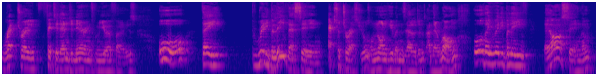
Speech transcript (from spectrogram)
retrofitted engineering from UFOs, or they really believe they're seeing extraterrestrials or non-human intelligence and they're wrong, or they really believe they are seeing them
